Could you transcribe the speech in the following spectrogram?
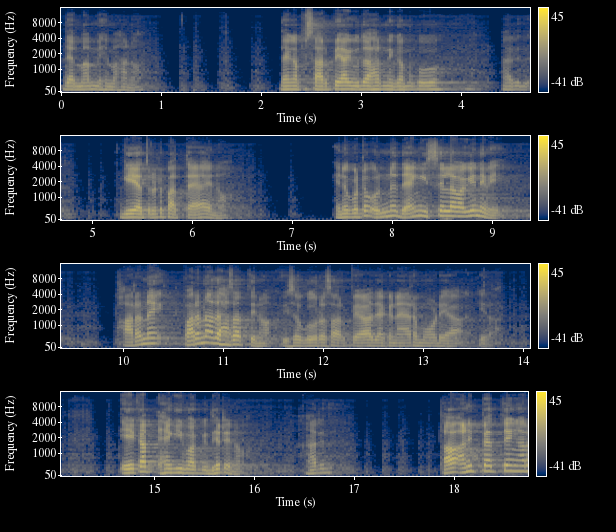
දැම්මම් මෙහෙමහනවා දැන් අප සර්පයාගේ උදාහරණය ගමකෝ. හරිද? ගේ ඇතුළට පත් ඇය එනවා. එනකොට ඔන්න දැන් ඉස්සෙල්ල වගේ නෙවෙයි. පරණ පරණ අදහසත් වෙනවා විසගෝර සර්පයා දැක නෑර මෝඩයා කියලා. ඒකත් හැඟීමක් විදිහට එනවා. හරිද? තව අනි පැත්තෙන් අර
